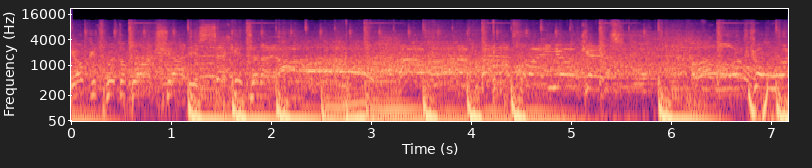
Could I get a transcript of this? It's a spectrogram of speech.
Jokic with the block shot, his second tonight. Oh! what a Pass by Jokic. A look away,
